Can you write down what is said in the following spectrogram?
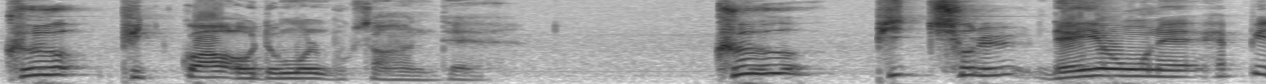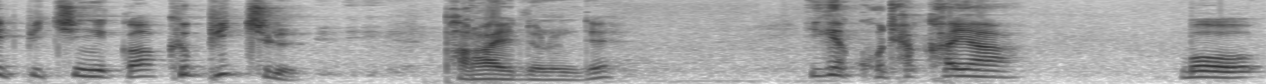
그 빛과 어둠을 묵상하는데 그 빛을 내 영혼의 햇빛 빛이니까 그 빛을 발아야 되는데 이게 고작하야 뭐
